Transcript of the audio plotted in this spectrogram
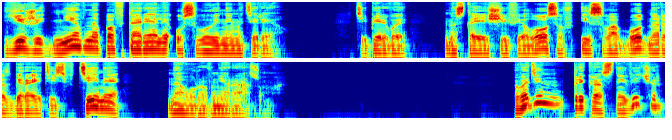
ежедневно повторяли усвоенный материал. Теперь вы настоящий философ и свободно разбираетесь в теме на уровне разума. В один прекрасный вечер,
